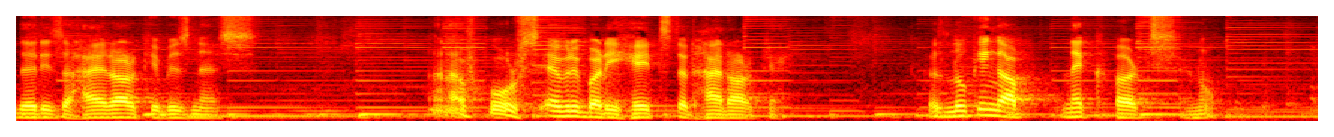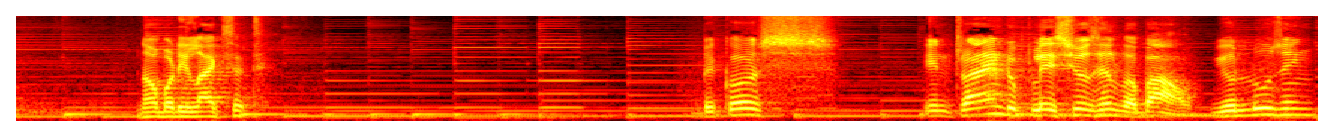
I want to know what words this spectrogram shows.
there is a hierarchy business. And of course, everybody hates that hierarchy. Because looking up, neck hurts, you know. Nobody likes it. Because in trying to place yourself above, you're losing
